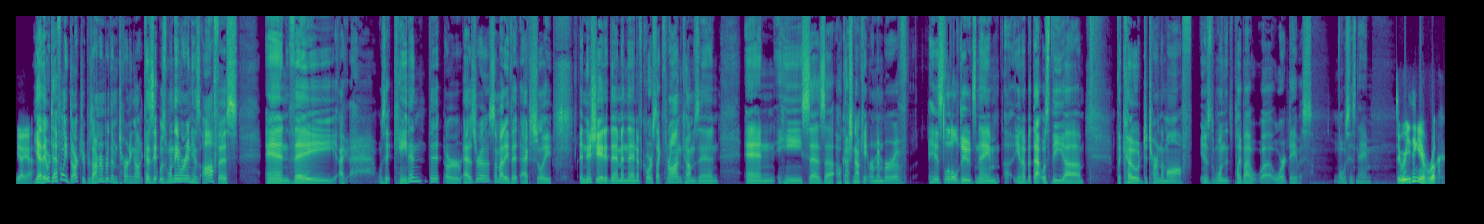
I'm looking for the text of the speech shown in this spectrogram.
yeah, yeah. Yeah, they were definitely dark troopers. I remember them turning on because it was when they were in his office, and they, I, was it Kanan that or Ezra, somebody that actually initiated them, and then of course like Thrawn comes in, and he says, uh, "Oh gosh, now I can't remember of his little dude's name, uh, you know, but that was the uh, the code to turn them off. Is the one that's played by uh, Warwick Davis. What was his name? So were you thinking of Rukh?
